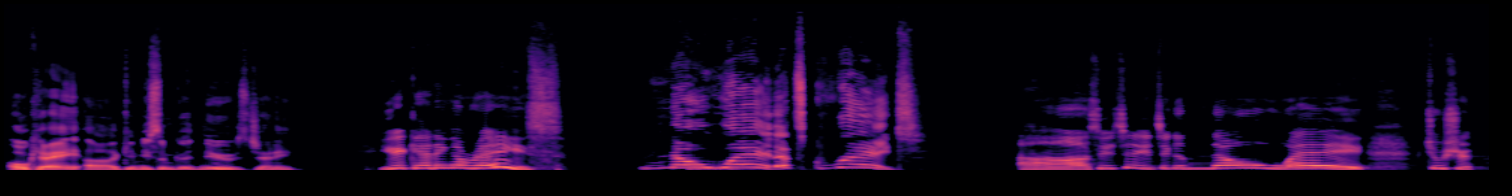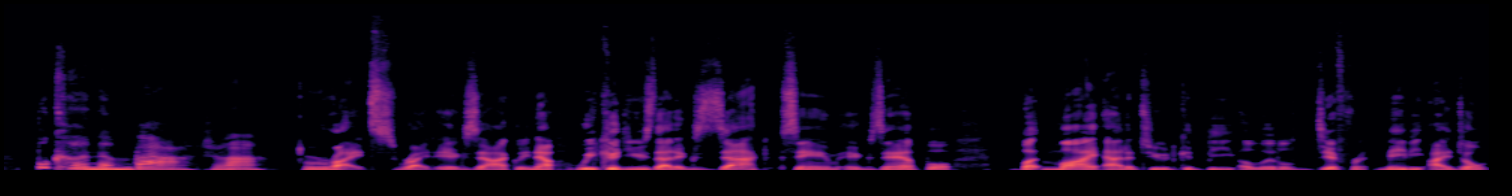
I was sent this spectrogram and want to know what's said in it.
Okay, uh, give me some good news, Jenny. You're getting a raise。 No way! That's great! 啊，所以这里这个 no way 就是不可能吧，是吧？ Right, right, exactly. Now, we could use that exact same example, but my attitude could be a little different. Maybe I don't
